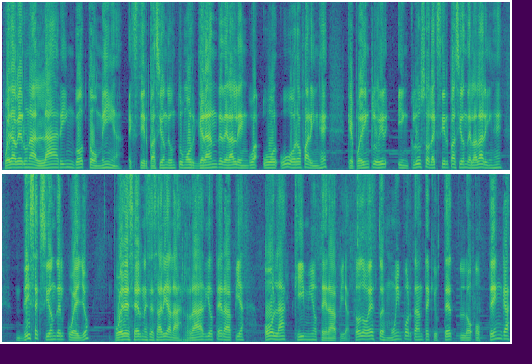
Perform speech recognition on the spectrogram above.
puede haber una laringotomía, extirpación de un tumor grande de la lengua u, orofaringe, que puede incluir incluso la extirpación de la laringe disección del cuello, puede ser necesaria la radioterapia o la quimioterapia. Todo esto es muy importante que usted lo obtenga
